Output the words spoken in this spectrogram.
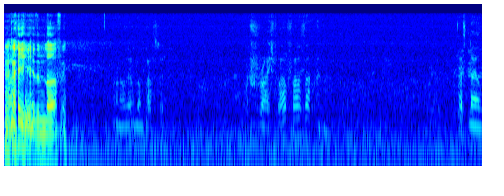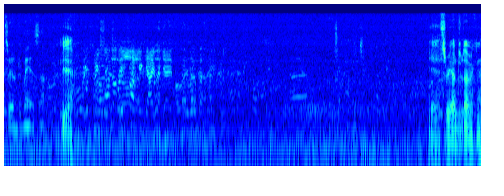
I hear them laughing. Oh no, they haven't gone past it. Christ, well, how far's that then? That's nailed 300 metres. That. Yeah. Yeah, 300, I reckon.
